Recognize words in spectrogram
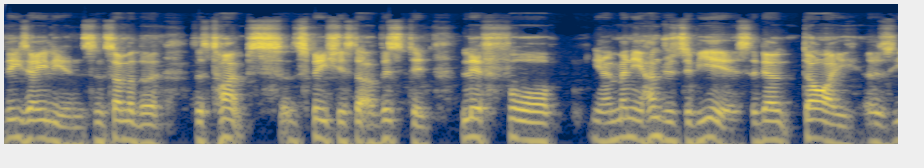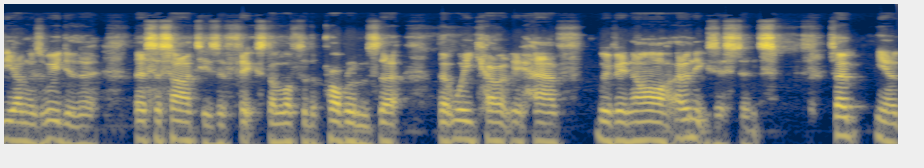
these aliens and some of the the types of species that are visited live for you know many hundreds of years they don't die as young as we do their, their societies have fixed a lot of the problems that that we currently have within our own existence so you know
